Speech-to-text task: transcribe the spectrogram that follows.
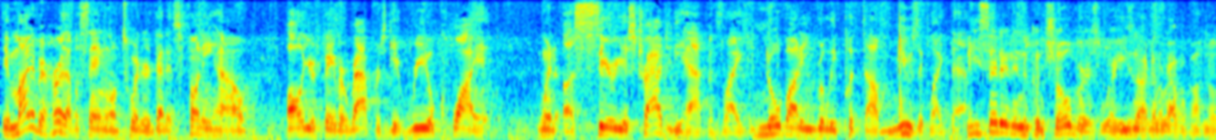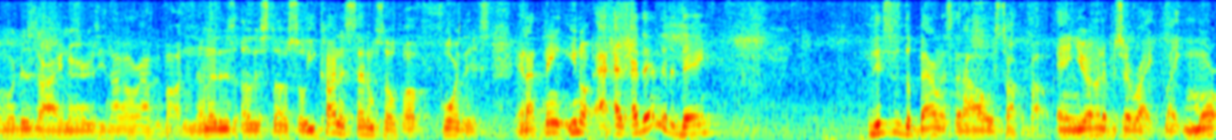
it might have been her that was saying on Twitter that it's funny how all your favorite rappers get real quiet when a serious tragedy happens. Like nobody really puts out music like that. He said it in the control verse where he's not gonna rap about no more designers. He's not gonna rap about none of this other stuff. So he kind of set himself up for this. And I think you know, at, at- at the end of the day, this is the balance that I always talk about. And you're 100 percent right. Like more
